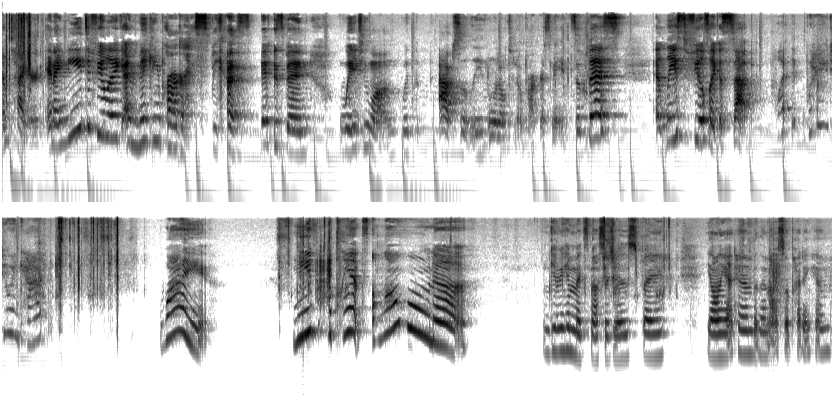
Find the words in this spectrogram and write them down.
I'm tired and I need to feel like I'm making progress because it has been way too long with absolutely little to no progress made. So this at least feels like a step. What, what are you doing, cat? Why? Leave the plants alone. I'm giving him mixed messages by yelling at him, but then also petting him.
